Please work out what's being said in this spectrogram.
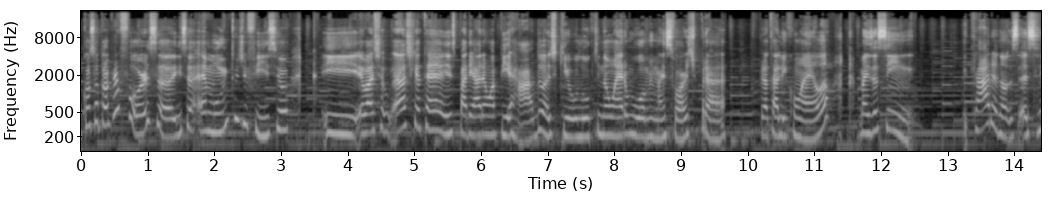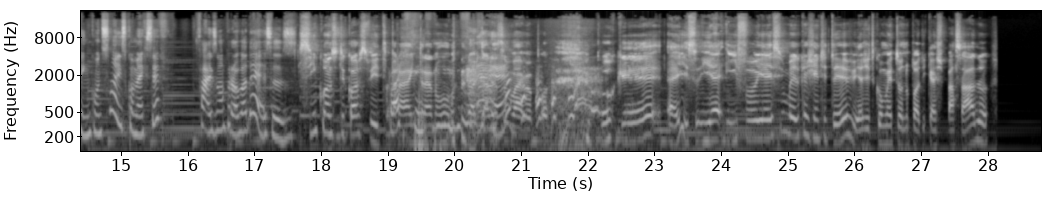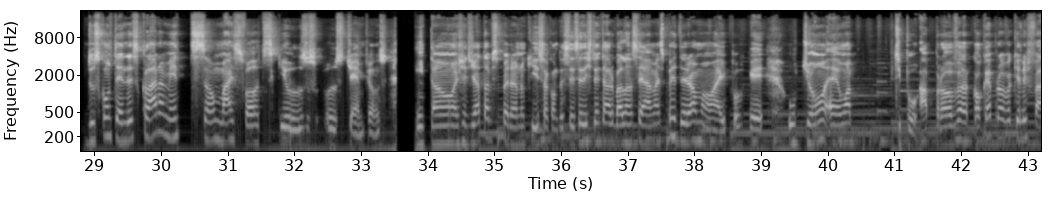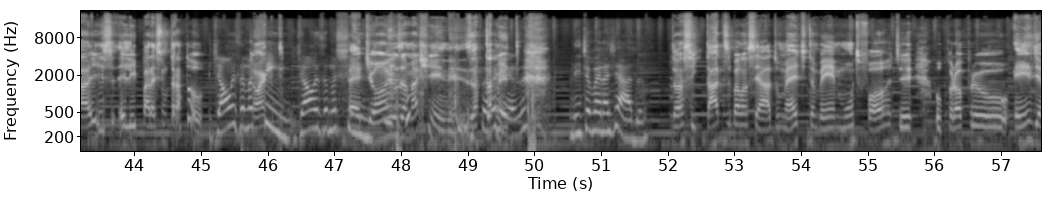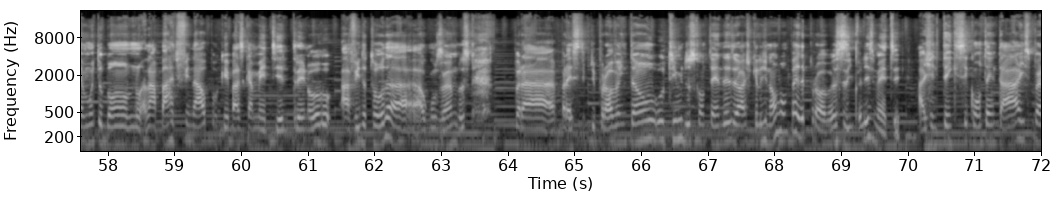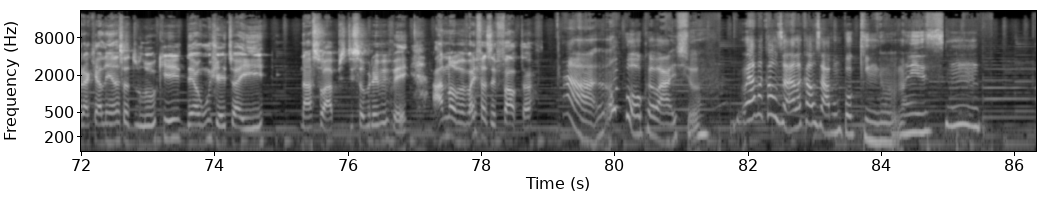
com a sua própria força. Isso é muito difícil. E eu acho, eu acho que até eles parearam a pia errado. Acho que o Luke não era o homem mais forte pra estar tá ali com ela. Mas assim. Cara, não, sem condições. Como é que você faz uma prova dessas. Cinco anos de crossfit, crossfit. para entrar no Jordan é. Survival, pô. Porque é isso. E, é, e foi esse o medo que a gente teve. A gente comentou no podcast passado. Dos contenders claramente são mais fortes que os, os champions. Então a gente já estava esperando que isso acontecesse. Eles tentaram balancear, mas perderam a mão aí, porque o John é uma tipo, a prova, qualquer prova que ele faz, ele parece um trator. John is a então, machine. Então, John is a machine. É, John is a machine, exatamente. Lídia homenageada. Então, assim, tá desbalanceado. O Matt também é muito forte. O próprio Andy é muito bom na parte final, porque basicamente ele treinou a vida toda há alguns anos para esse tipo de prova. Então, o time dos contenders, eu acho que eles não vão perder provas, infelizmente. A gente tem que se contentar e esperar que a aliança do Luke dê algum jeito aí na swaps de sobreviver. A nova vai fazer falta? Ah, um pouco, eu acho. Ela, causa, ela causava um pouquinho, mas. Hum,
